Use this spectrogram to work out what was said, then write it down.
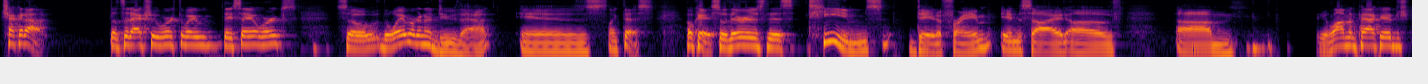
check it out does it actually work the way they say it works? So the way we're going to do that is like this. Okay, so there is this Teams data frame inside of um, the Lahman package.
